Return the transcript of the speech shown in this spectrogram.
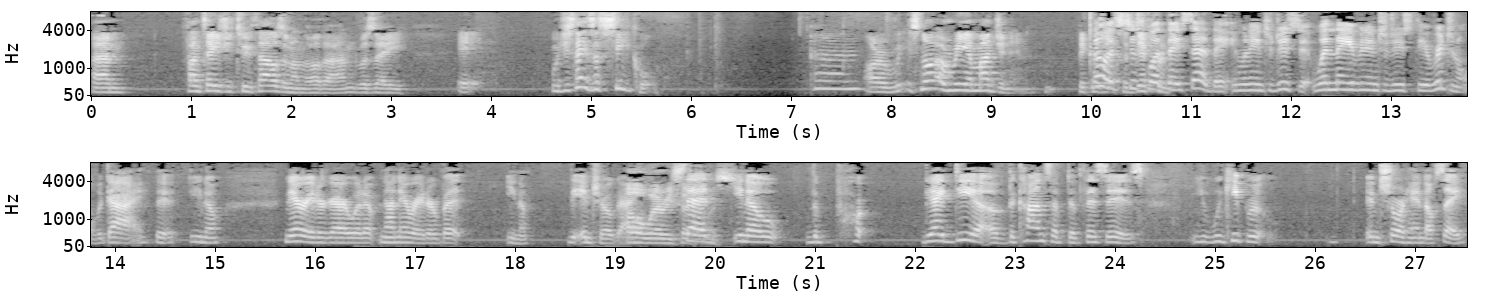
Um, Fantasia 2000, on the other hand, was a. It, would you say it's a sequel um, or a re, it's not a reimagining because no, it's, it's just different. what they said. They when they introduced it, when they even introduced the original, the guy, the you know, narrator guy or whatever, not narrator, but you know, the intro guy. Oh, where he said it said, was- you know, the per- the idea of the concept of this is, you, we keep re- in shorthand. I'll say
